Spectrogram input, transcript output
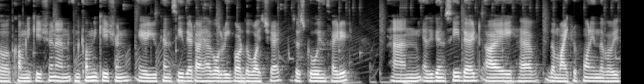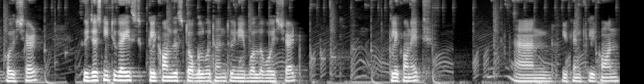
uh, communication and in communication here you can see that i have already got the voice chat. Just go inside it and as you can see that i have the microphone in the voice chat. So you just need to guys click on this toggle button to enable the voice chat. Click on it and you can click on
